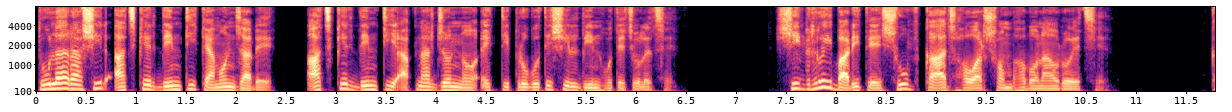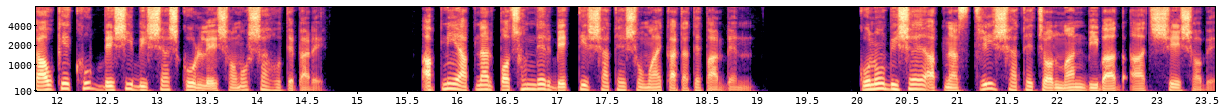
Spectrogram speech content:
তুলা রাশির আজকের দিনটি কেমন যাবে? আজকের দিনটি আপনার জন্য একটি প্রগতিশীল দিন হতে চলেছে। শীঘ্রই বাড়িতে শুভ কাজ হওয়ার সম্ভাবনাও রয়েছে। কাউকে খুব বেশি বিশ্বাস করলে সমস্যা হতে পারে। আপনি আপনার পছন্দের ব্যক্তির সাথে সময় কাটাতে পারবেন। কোনো বিষয়ে আপনার স্ত্রীর সাথে চলমান বিবাদ আজ শেষ হবে।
